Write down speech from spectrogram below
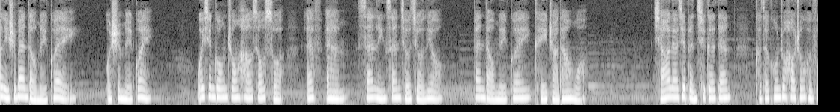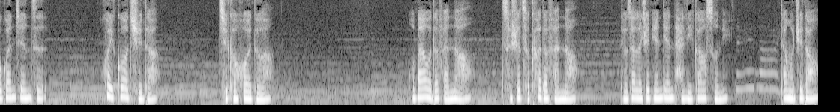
这里是半岛玫瑰，我是玫瑰。微信公众号搜索 FM 三零三九九六，半岛玫瑰可以找到我。想要了解本期歌单，可在公众号中回复关键字“会过去的”，即可获得。我把我的烦恼，此时此刻的烦恼，留在了这篇电台里，告诉你。但我知道，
